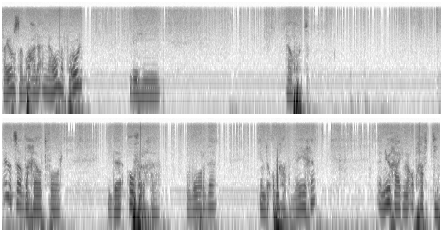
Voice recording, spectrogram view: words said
فينصب على أنه مفعول به. Heel goed. En hetzelfde geldt voor de overige woorden in de opgave 9. En nu ga ik naar opgave 10.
